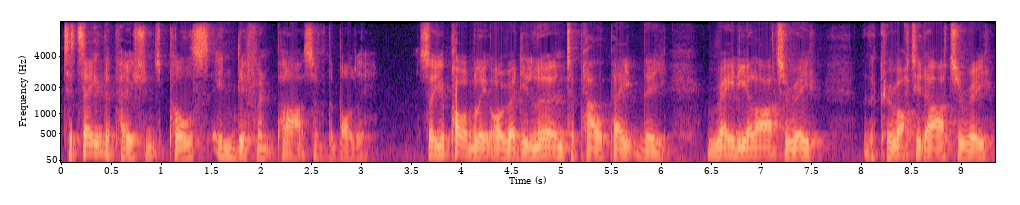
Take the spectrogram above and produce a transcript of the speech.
to take the patient's pulse in different parts of the body. So you probably already learned to palpate the radial artery, the carotid artery,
